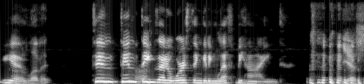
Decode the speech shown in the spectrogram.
yeah. love it. 10, 10 Uh, things that are worse than getting left behind. Yes,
